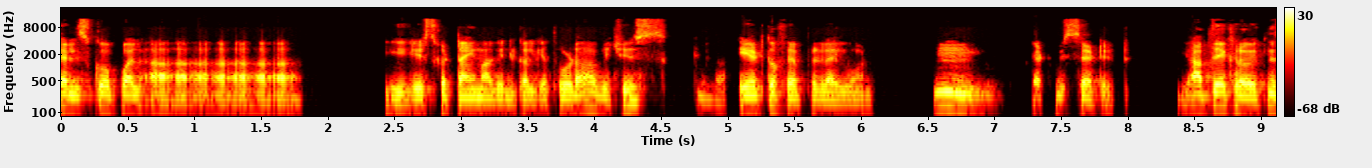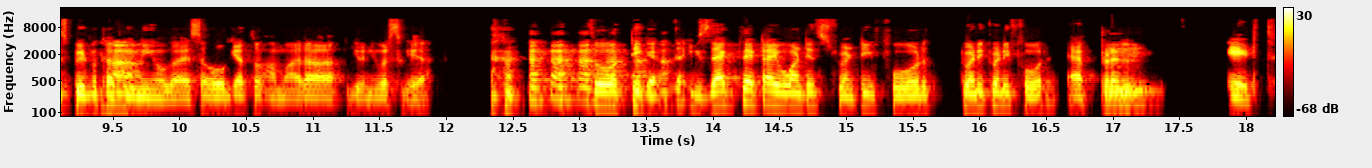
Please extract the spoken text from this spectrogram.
टेलीस्कोप वाला इसका टाइम आगे निकल गया थोड़ा which is eight of April I want let me set it आप देख रहे हो इतनी स्पीड में कभी हाँ. नहीं होगा ऐसा हो गया तो हमारा यूनिवर्स गया। तो ठीक है exact date I want is 24 2024 April 8th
